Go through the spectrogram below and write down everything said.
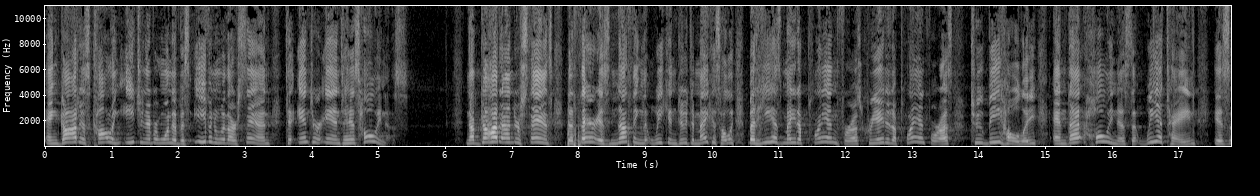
And God is calling each and every one of us, even with our sin, to enter into His holiness. Now, God understands that there is nothing that we can do to make us holy, but He has made a plan for us, created a plan for us to be holy, and that holiness that we attain is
